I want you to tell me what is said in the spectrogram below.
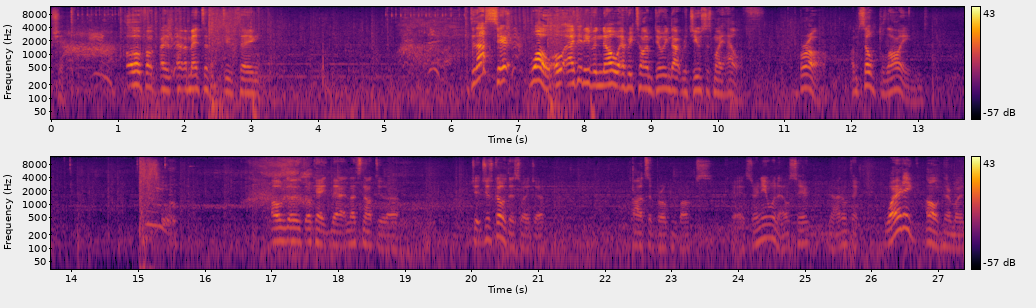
shit. Oh fuck, I, I meant to do thing. Did that ser- Whoa, oh, I didn't even know every time doing that reduces my health. Bro, I'm so blind. Oh, okay, yeah, let's not do that. J just go this way, Joe. Oh, ah, it's a broken box. Okay, is there anyone else here? No, I don't think. Why are they... Oh, never mind.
